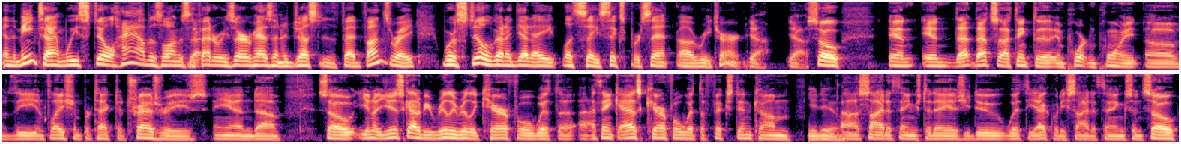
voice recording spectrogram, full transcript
In the meantime, we still have, as long as the Federal Reserve hasn't adjusted the Fed funds rate, we're still going to get a let's say six percent uh, return. Yeah, yeah. So, and and that that's I think the important point of the inflation protected treasuries, and um, so you know you just got to be really really careful with the I think as careful with the fixed income You do. uh, side of things today as you do with the equity side of things, and so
